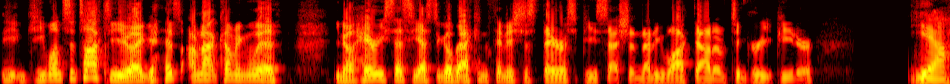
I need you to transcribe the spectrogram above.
he, he wants to talk to you, I guess. I'm not coming with. You know, Harry says he has to go back and finish his therapy session that he walked out of to greet Peter. Yeah,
